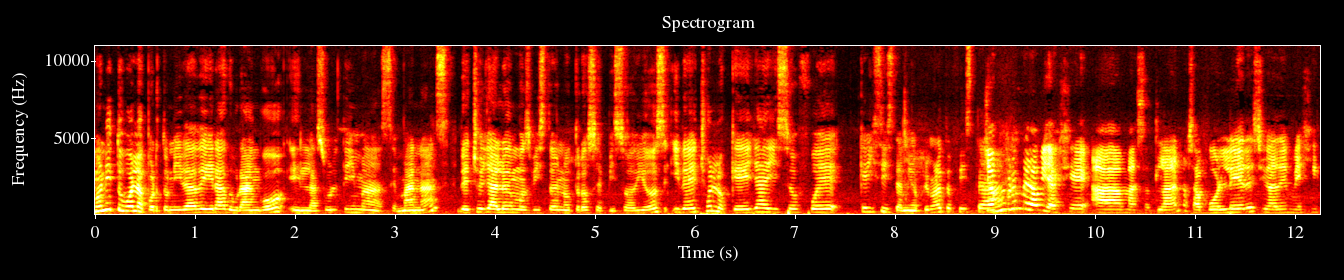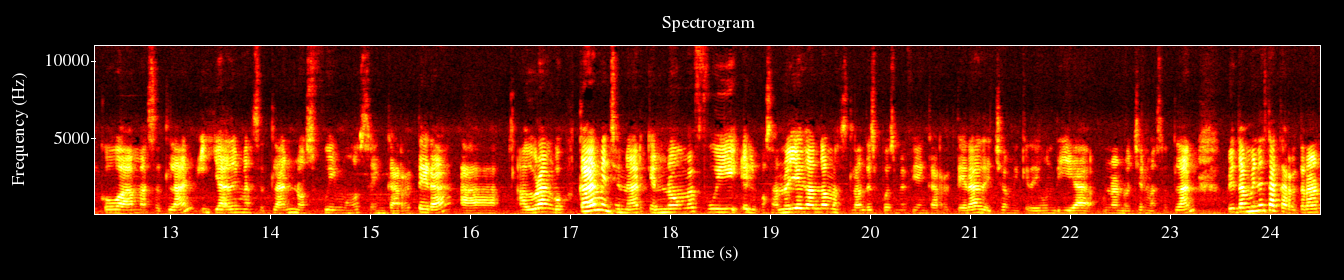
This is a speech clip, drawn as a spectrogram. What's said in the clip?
Moni tuvo la oportunidad de ir a Durango en las últimas semanas. De hecho, ya lo hemos visto en otros episodios. Y de hecho, lo que ella hizo fue. ¿Qué hiciste, amigo? Primero te fuiste a. Yo primero viajé a Mazatlán, o sea, volé de Ciudad de México a Mazatlán y ya de Mazatlán nos fuimos en carretera a, a Durango. Cabe mencionar que no me fui, el, o sea, no llegando a Mazatlán, después me fui en carretera. De hecho, me quedé un día, una noche en Mazatlán. Pero también esta carretera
